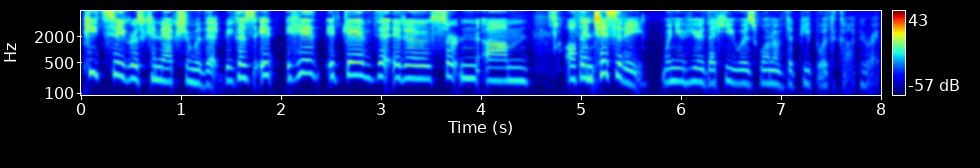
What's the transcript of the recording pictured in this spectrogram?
Pete Seeger's connection with it because it it, it gave the, it a certain um, authenticity when you hear that he was one of the people with the copyright.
